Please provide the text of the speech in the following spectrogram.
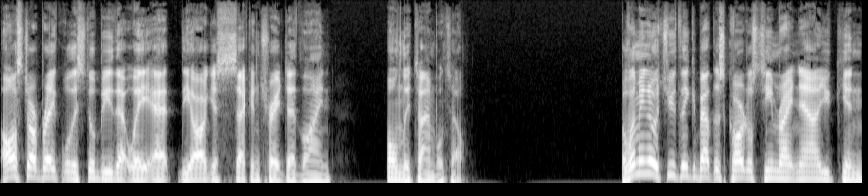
All Star break? Will they still be that way at the August 2nd trade deadline? Only time will tell. But let me know what you think about this Cardinals team right now. You can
